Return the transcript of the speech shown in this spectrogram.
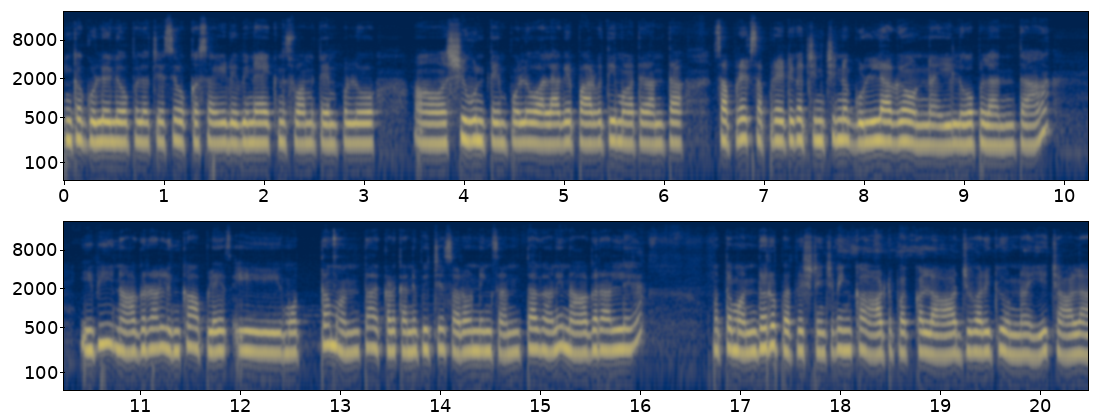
ఇంకా గుళ్ళ లోపల వచ్చేసి ఒక సైడ్ వినాయకుని స్వామి టెంపుల్ శివుని టెంపుల్ అలాగే పార్వతీమాత అంతా సపరేట్ సపరేట్గా చిన్న చిన్న గుళ్ళలాగా ఉన్నాయి లోపలంతా. ఇవి నాగరాళ్ళు ఇంకా ఆ ప్లేస్ ఈ మొత్తం అంతా ఇక్కడ కనిపించే సరౌండింగ్స్ అంతా కానీ నాగరాళ్ళే మొత్తం అందరూ ప్రతిష్ఠించివి. ఇంకా ఆటుపక్క లార్జ్ వరకు ఉన్నాయి చాలా.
